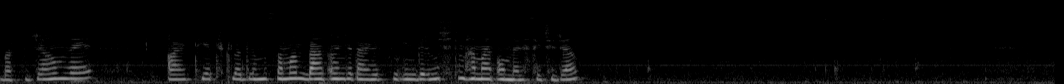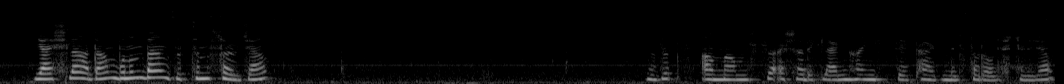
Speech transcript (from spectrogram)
basacağım ve artıya tıkladığımız zaman ben önceden resim indirmiştim. Hemen onları seçeceğim. Yaşlı adam. Bunun ben zıttını soracağım. Zıt anlamlısı aşağıdakilerden hangisi tarzında bir soru oluşturacağım.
